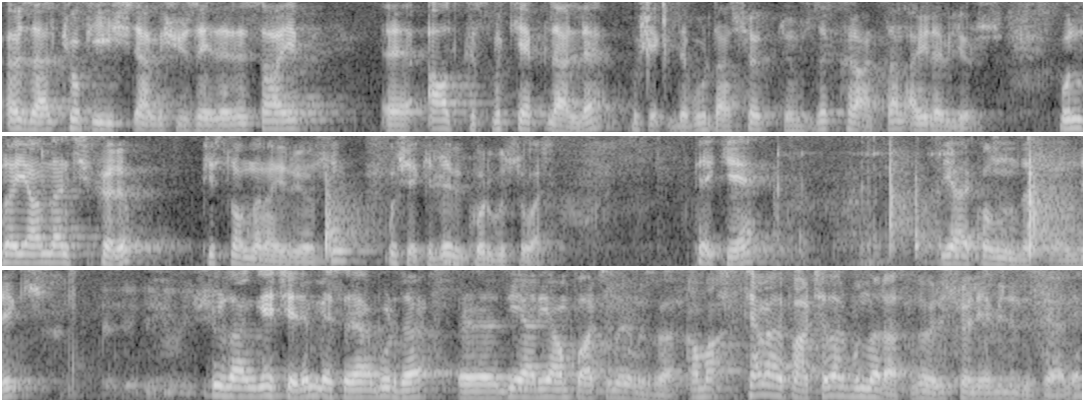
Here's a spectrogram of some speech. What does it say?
Özel, çok iyi işlenmiş yüzeylere sahip. Ee, alt kısmı keplerle bu şekilde buradan söktüğümüzde kranktan ayırabiliyoruz. Bunu da yandan çıkarıp pistondan ayırıyorsun. Bu şekilde bir kurgusu var. Peki diğer kolunu da söyledik. Şuradan geçelim. Mesela burada e, diğer yan parçalarımız var. Ama temel parçalar bunlar aslında öyle söyleyebiliriz yani.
